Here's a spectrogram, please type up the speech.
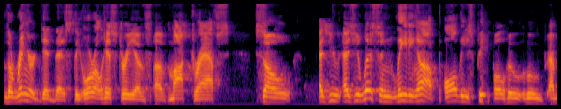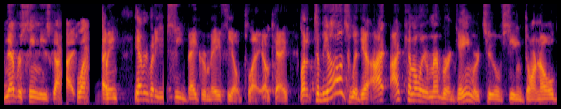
the Ringer did this, the oral history of of mock drafts. So as you as you listen leading up, all these people who who have never seen these guys play. I mean, everybody's seen Baker Mayfield play, okay, but to be honest with you, I I can only remember a game or two of seeing Darnold.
